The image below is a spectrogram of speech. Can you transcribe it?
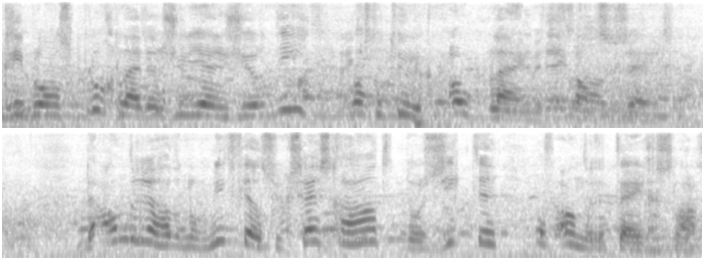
Riblons ploegleider Julien Jourdi was natuurlijk ook blij met de Franse zege. De anderen hadden nog niet veel succes gehad door ziekte of andere tegenslag.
